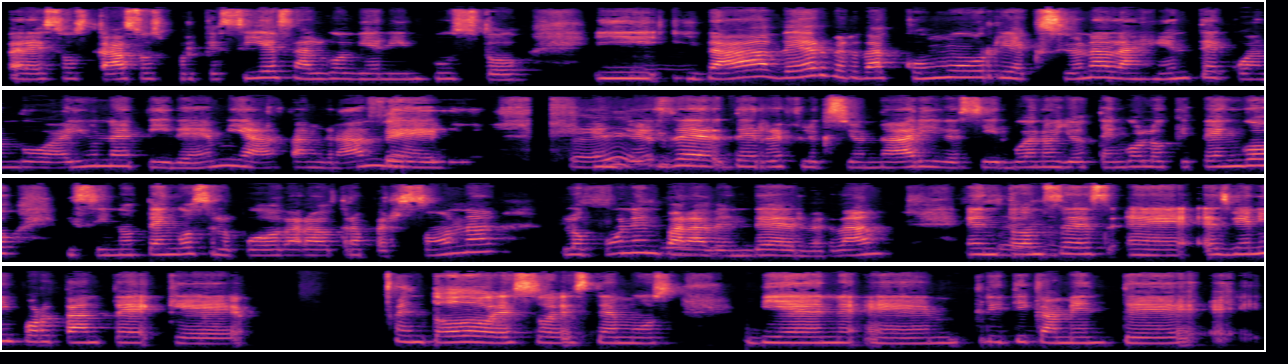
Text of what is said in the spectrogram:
para esos casos porque sí es algo bien injusto y, y da a ver, ¿verdad?, cómo reacciona la gente cuando hay una epidemia tan grande en vez de, reflexionar y decir, bueno, yo tengo lo que tengo y si no tengo se lo puedo dar a otra persona, lo ponen para vender, ¿verdad? Entonces, eh, es bien importante que en todo eso estemos bien em, críticamente eh,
